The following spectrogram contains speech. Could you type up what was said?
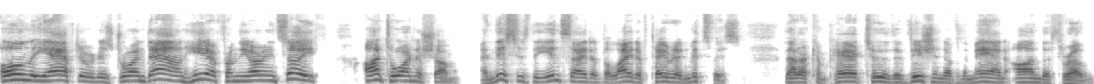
Only after it is drawn down here from the Ohr Ein Sof onto our neshama. And this is the insight of the light of Torah and mitzvahs that are compared to the vision of the man on the throne.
